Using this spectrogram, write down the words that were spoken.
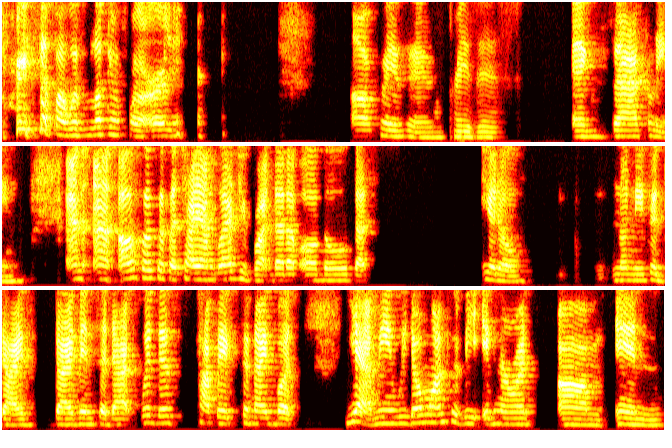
precept I was looking for earlier. All praises. All praises. Exactly. And uh, also, Sister Chai, I'm glad you brought that up, although that's, you know, no need to dive dive into that with this topic tonight. But yeah, I mean, we don't want to be ignorant um, in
